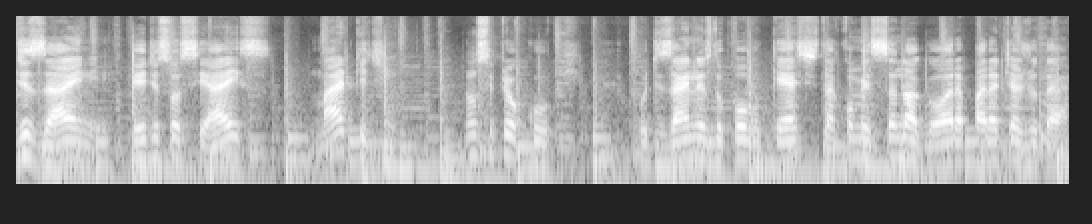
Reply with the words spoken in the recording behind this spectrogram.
Design, redes sociais, marketing? Não se preocupe, o Designers do Povo Cast está começando agora para te ajudar.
